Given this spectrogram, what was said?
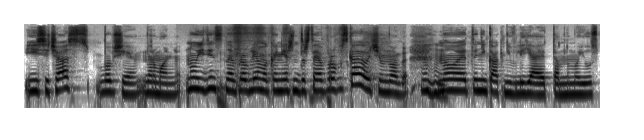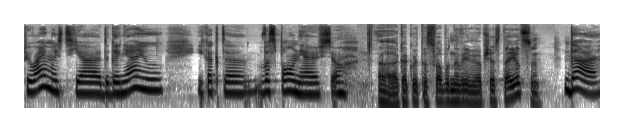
и сейчас вообще нормально. Ну, единственная проблема, конечно, то, что я пропускаю очень много, но это никак не влияет там на мою успеваемость. Я догоняю и как-то восполняю все. А какое-то свободное время вообще остается? Да.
